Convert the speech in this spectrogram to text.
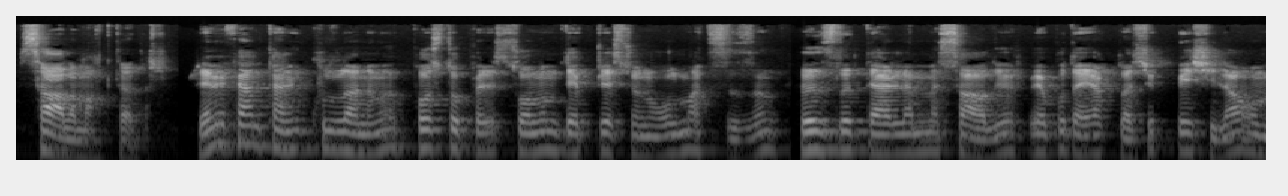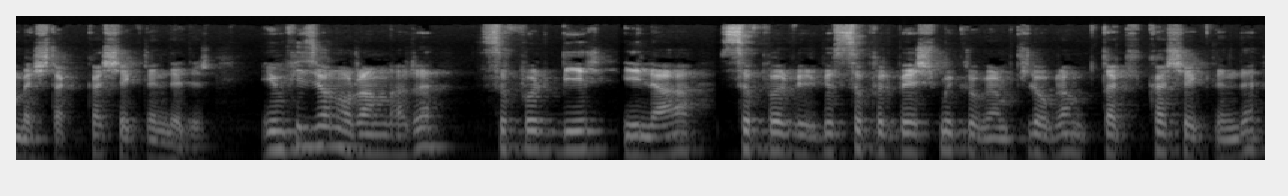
sağlamaktadır. Remifentanın kullanımı postoperatif solunum depresyonu olmaksızın hızlı derlenme sağlıyor ve bu da yaklaşık 5 ila 15 dakika şeklindedir. İnfüzyon oranları 0,1 ila 0,05 mikrogram kilogram dakika şeklinde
